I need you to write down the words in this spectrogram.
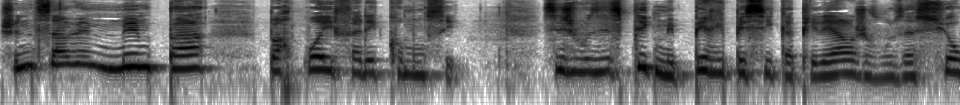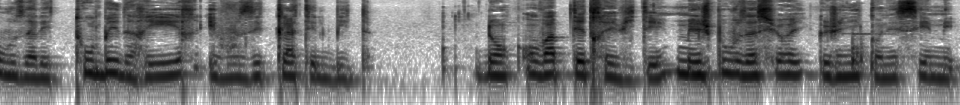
Je ne savais même pas par quoi il fallait commencer. Si je vous explique mes péripéties capillaires, je vous assure, vous allez tomber de rire et vous éclater le bide. Donc, on va peut-être éviter, mais je peux vous assurer que je n'y connaissais mais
